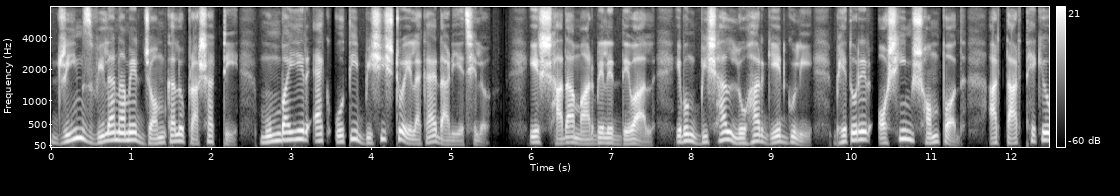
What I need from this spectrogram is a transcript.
ড্রিমস ভিলা নামের জমকালো প্রাসাদটি মুম্বাইয়ের এক অতি বিশিষ্ট এলাকায় দাঁড়িয়েছিল। এর সাদা মার্বেলের দেওয়াল এবং বিশাল লোহার গেটগুলি ভেতরের অসীম সম্পদ আর তার থেকেও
